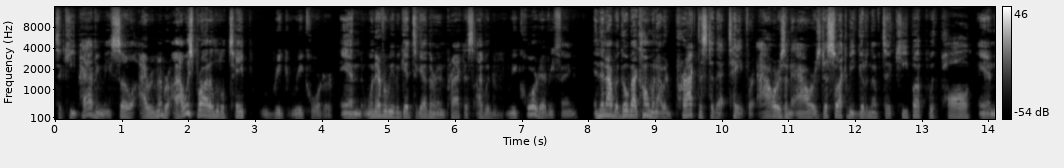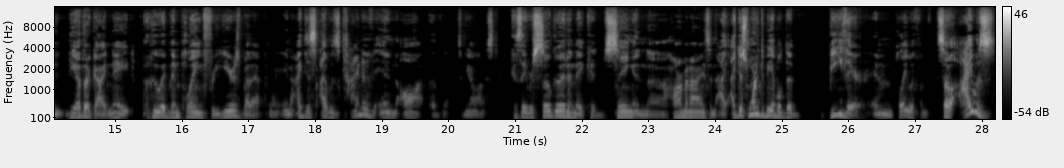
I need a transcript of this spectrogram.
to keep having me. So I remember I always brought a little tape re- recorder and whenever we would get together and practice, I would record everything. And then I would go back home and I would practice to that tape for hours and hours just so I could be good enough to keep up with Paul and the other guy, Nate, who had been playing for years by that point. And I just, I was kind of in awe of them, to be honest because they were so good and they could sing and uh, harmonize. And I, I just wanted to be able to be there and play with them. So I was,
